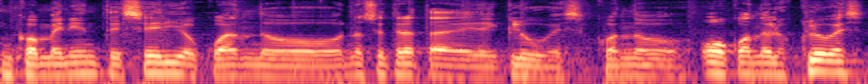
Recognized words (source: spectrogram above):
inconveniente serio cuando no se trata de clubes, cuando o cuando los clubes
